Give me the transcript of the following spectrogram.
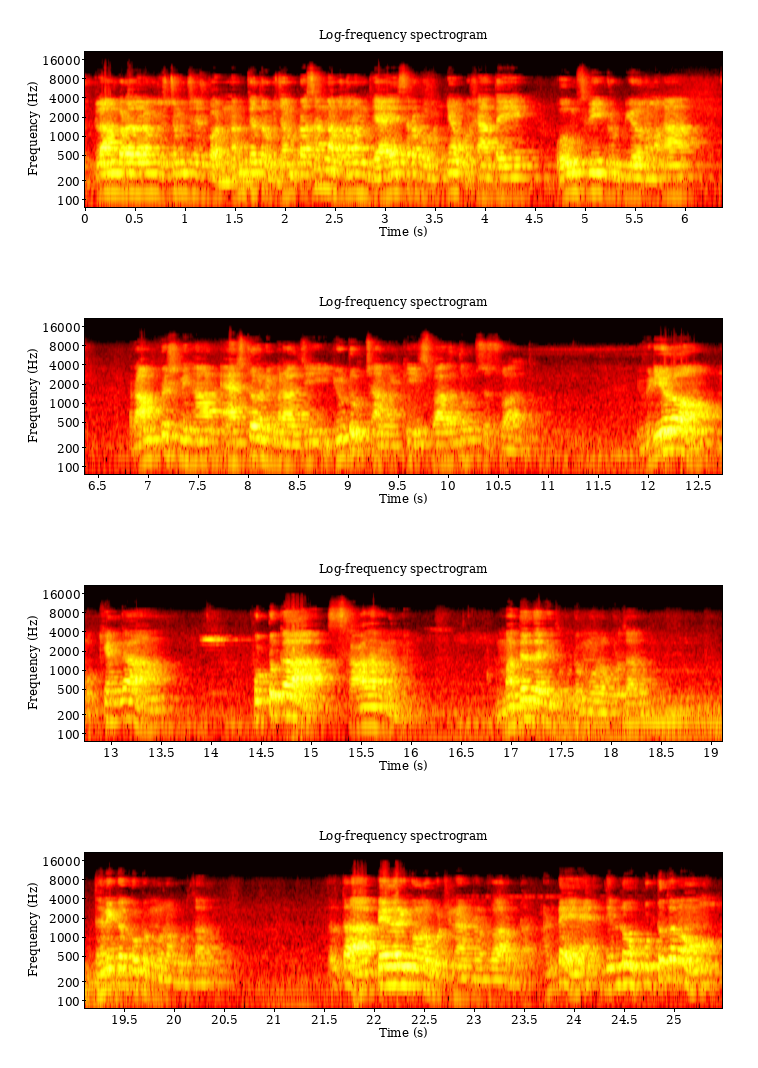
శుక్లాంబరధరం విష్ణుం శశివర్ణం చతుర్భుజం ప్రసన్నవదనం ధ్యాయ సర్వజ్ఞం ఉపశాంతయే ఓం శ్రీ గురుభ్యో నమ. రామకృష్ణ నిహాన్ యాస్ట్రో న్యూమరాలజీ యూట్యూబ్ ఛానల్కి స్వాగతం సుస్వాగతం. వీడియోలో ముఖ్యంగా పుట్టుక సాధారణమే. మధ్యధనిక కుటుంబంలో పుడతారు ధనిక కుటుంబంలో పుడతారు తర్వాత పేదరికంలో పుట్టినటువంటి వారు ఉంటారు. అంటే దీనిలో పుట్టుకను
